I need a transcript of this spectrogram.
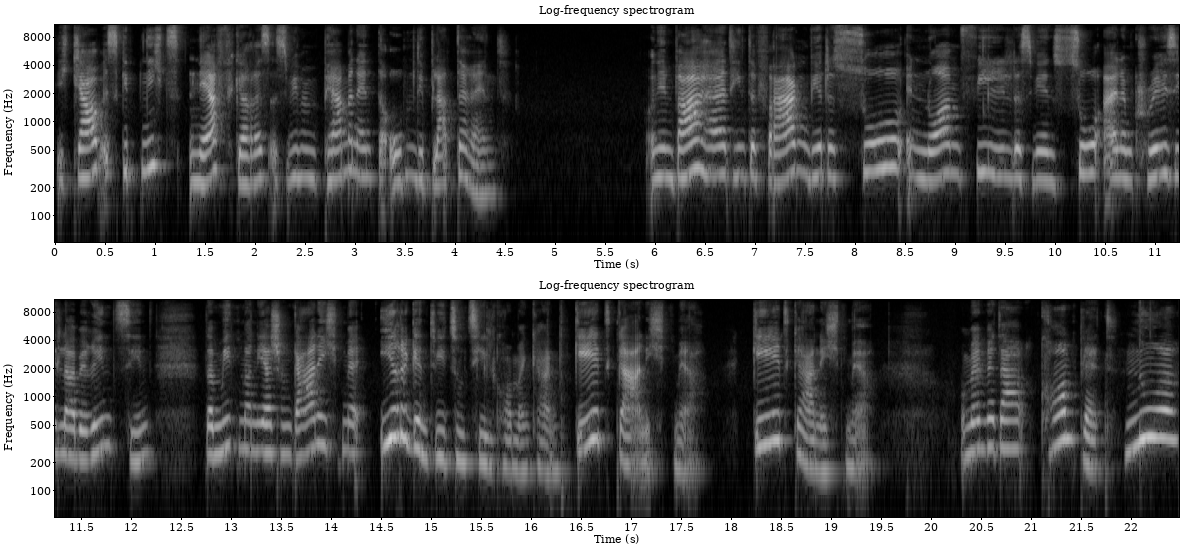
Ich glaube, es gibt nichts Nervigeres, als wie wenn permanent da oben die Platte rennt. Und in Wahrheit hinterfragen wir das so enorm viel, dass wir in so einem crazy Labyrinth sind, damit man ja schon gar nicht mehr irgendwie zum Ziel kommen kann. Geht gar nicht mehr. Geht gar nicht mehr. Und wenn wir da komplett nur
